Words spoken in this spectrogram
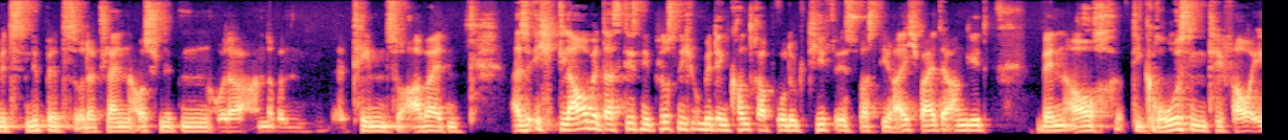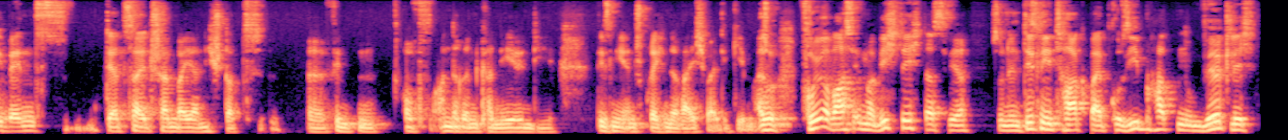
mit Snippets oder kleinen Ausschnitten oder anderen äh, Themen zu arbeiten. Also ich glaube, dass Disney Plus nicht unbedingt kontraproduktiv ist, was die Reichweite angeht, wenn auch die großen TV-Events derzeit scheinbar ja nicht stattfinden auf anderen Kanälen, die Disney entsprechende Reichweite geben. Also früher war es immer wichtig, dass wir so einen Disney-Tag bei ProSieben hatten, um wirklich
